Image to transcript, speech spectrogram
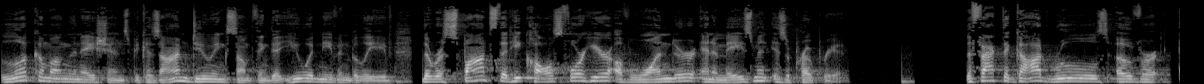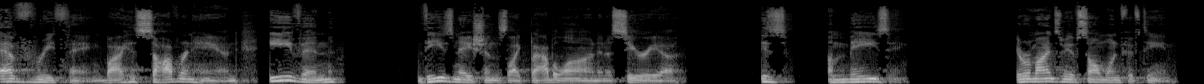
look among the nations because I'm doing something that you wouldn't even believe. The response that he calls for here of wonder and amazement is appropriate. The fact that God rules over everything by his sovereign hand, even these nations like Babylon and Assyria, is amazing. It reminds me of Psalm 115.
